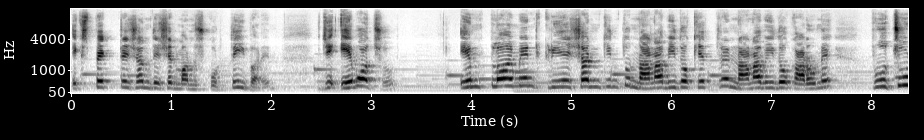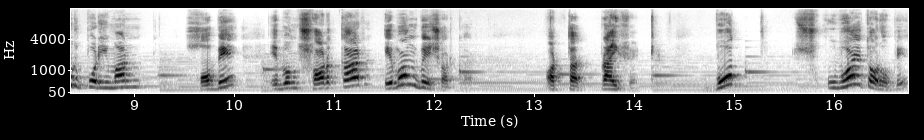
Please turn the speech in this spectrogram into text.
এক্সপেকটেশন দেশের মানুষ করতেই পারেন যে এবছর এমপ্লয়মেন্ট ক্রিয়েশন কিন্তু নানাবিধ ক্ষেত্রে, নানাবিধ কারণে প্রচুর পরিমাণ হবে এবং সরকার এবং বেসরকার, অর্থাৎ প্রাইভেট বোধ উভয় তরফে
